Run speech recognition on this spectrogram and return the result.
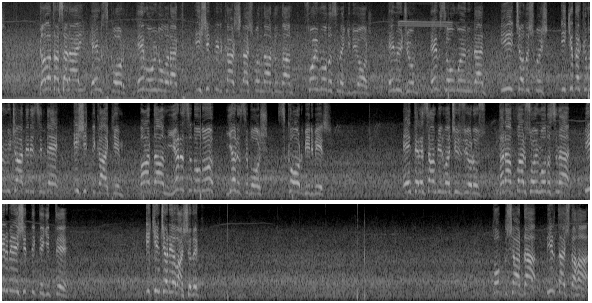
Galatasaray hem skor hem oyun olarak eşit bir karşılaşmanın ardından soyunma odasına gidiyor. Hem hücum hem savunma yönünden iyi çalışmış iki takımın mücadelesinde eşitlik hakim. Bardağın yarısı dolu, yarısı boş. Skor 1-1. Enteresan bir maç izliyoruz. Taraflar soyunma odasına 1-1 eşitlikte gitti. İkinci araya başladık. Top dışarıda. Bir taç daha.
